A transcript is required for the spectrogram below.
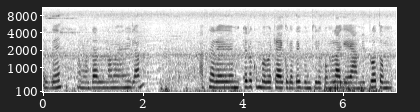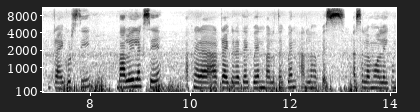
এই যে আমার ডাল নামাই নিলাম। আপনারা এরকমভাবে ট্রাই করে দেখবেন কীরকম লাগে। আমি প্রথম ট্রাই করছি। ভালোই লাগছে। আপনারা ট্রাই করে দেখবেন। ভালো থাকবেন। আল্লাহ হাফেজ। আসসালামু আলাইকুম।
